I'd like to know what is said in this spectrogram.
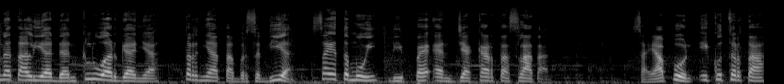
Natalia dan keluarganya ternyata bersedia saya temui di PN Jakarta Selatan. Saya pun ikut serta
